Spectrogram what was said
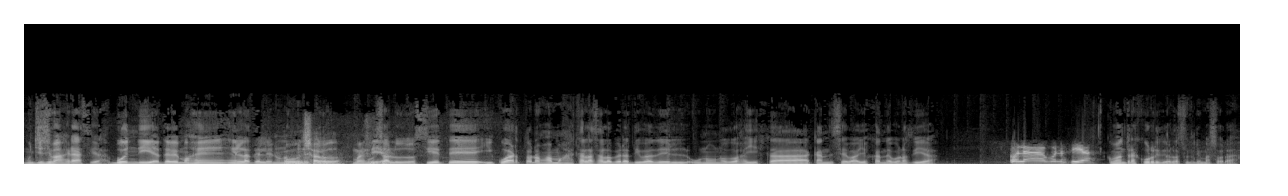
muchísimas gracias. Buen día, te vemos en, la tele. En un saludo, buen un saludo. Siete y cuarto, nos vamos hasta la sala operativa del 112. Ahí está Cande Ceballos. Cande, buenos días. Hola, buenos días. ¿Cómo han transcurrido las últimas horas?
